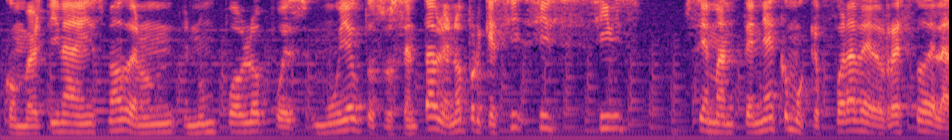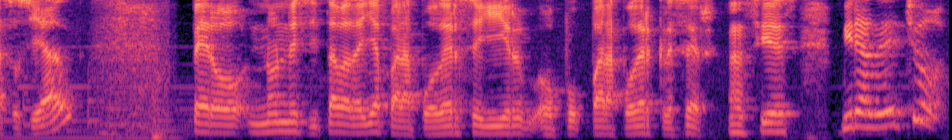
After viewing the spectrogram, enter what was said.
convertir a Innsmouth en un, en un pueblo pues muy autosustentable, ¿no? Porque sí, sí, sí se mantenía como que fuera del resto de la sociedad, pero no necesitaba de ella para poder seguir o para poder crecer. Así es. Mira, de hecho,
